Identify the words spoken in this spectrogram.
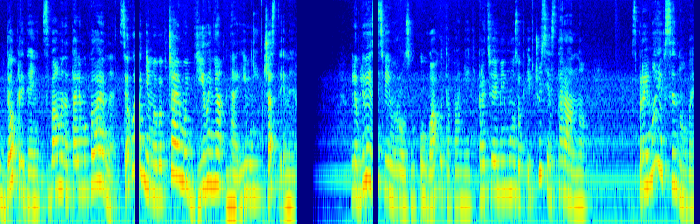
Добрий день! З вами Наталя Миколаївна. Сьогодні ми вивчаємо ділення на рівні частини. Люблю я свій розум, увагу та пам'ять. Працює мій мозок і вчусь я старанно. Сприймаю все нове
